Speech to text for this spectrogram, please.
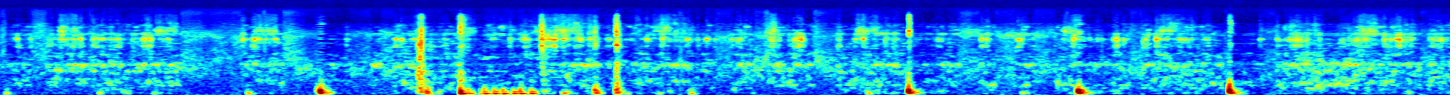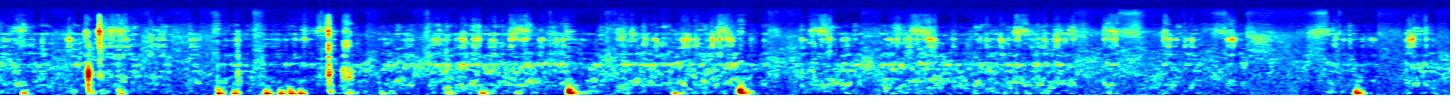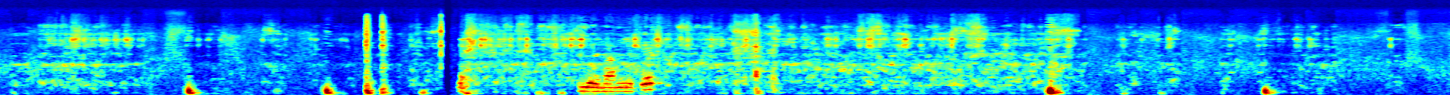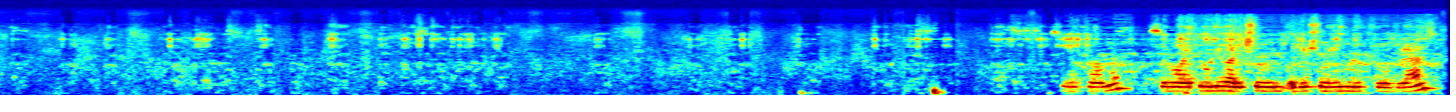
No problem. So I told you I'll show you, I'll be showing one program.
